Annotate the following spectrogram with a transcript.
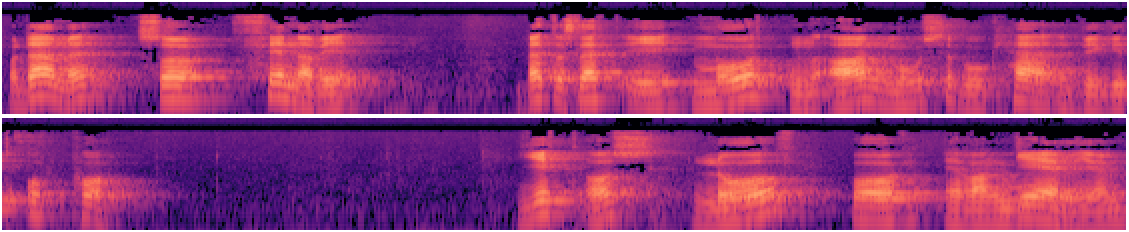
Og Dermed så finner vi rett og slett i måten annen Mosebok her er bygget opp på, gitt oss lov og evangelium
